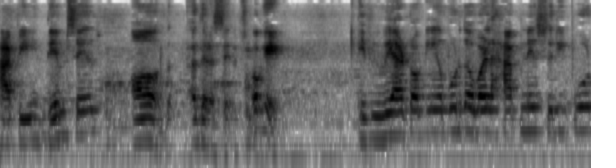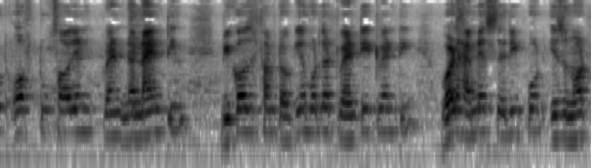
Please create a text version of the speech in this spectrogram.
happy themselves or other selves okay if we are talking about the world happiness report of 2019 because if i'm talking about the 2020 world happiness report is not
